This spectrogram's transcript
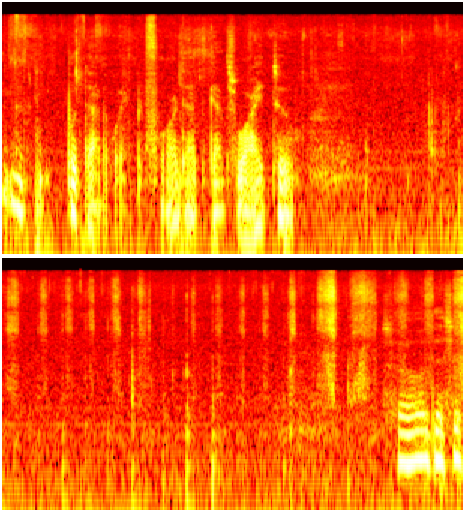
Let me put that away before that gets white too. So this is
